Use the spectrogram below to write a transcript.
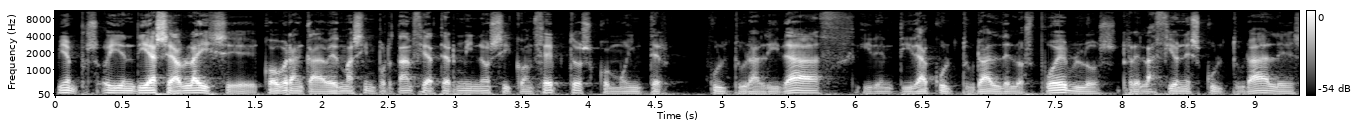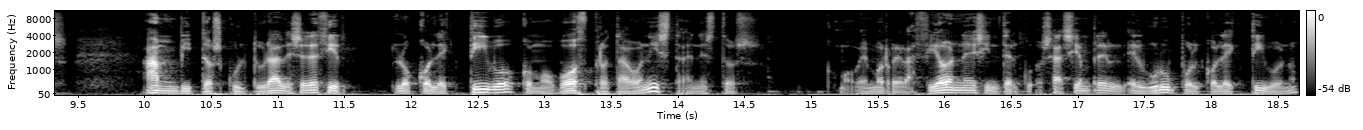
Bien, pues hoy en día se habla y se cobran cada vez más importancia términos y conceptos como interculturalidad, identidad cultural de los pueblos, relaciones culturales, ámbitos culturales, es decir, lo colectivo como voz protagonista en estos, como vemos, relaciones, o sea, siempre el, el grupo, el colectivo, ¿no?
